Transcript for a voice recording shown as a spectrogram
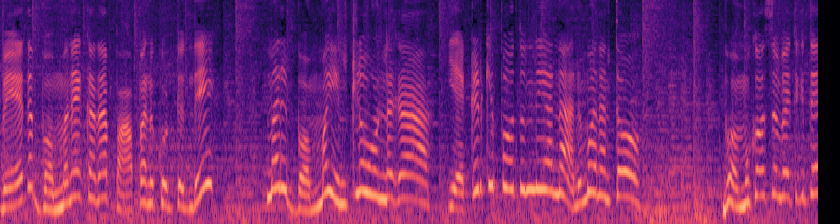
వేద బొమ్మనే కదా పాప అనుకుంటుంది. మరి బొమ్మ ఇంట్లో ఉండగా ఎక్కడికి పోతుంది అన్న అనుమానంతో? బొమ్మ కోసం వెతికితే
